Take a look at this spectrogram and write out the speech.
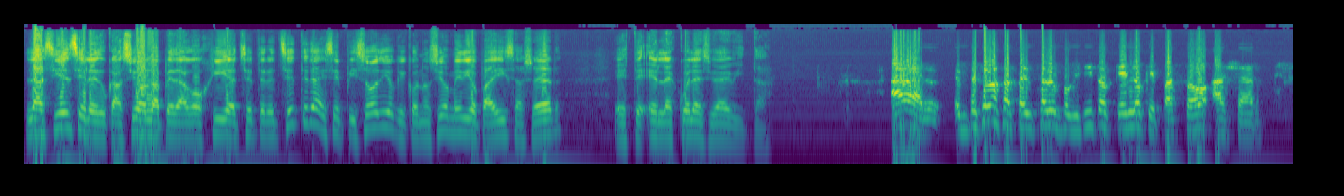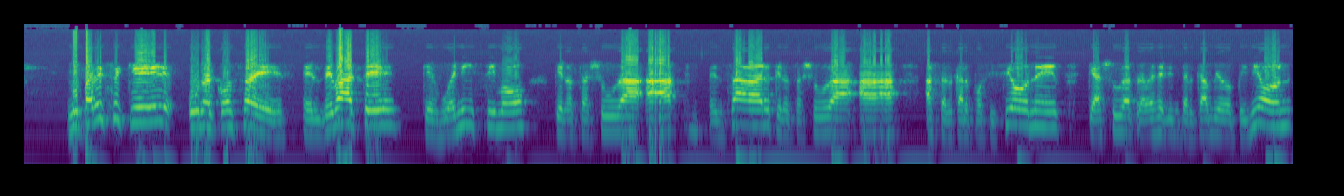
la ciencia, la educación, la pedagogía, etcétera, etcétera, ese episodio que conoció medio país ayer este, en la escuela de Ciudad Evita. A ver, empecemos a pensar un poquitito qué es lo que pasó ayer. Me parece que una cosa es el debate, que es buenísimo, que nos ayuda a pensar, que nos ayuda a acercar posiciones, que ayuda a través del intercambio de opinión,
